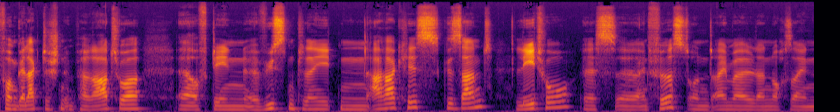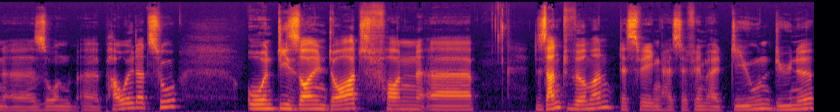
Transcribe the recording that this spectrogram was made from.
vom galaktischen Imperator äh, auf den äh, Wüstenplaneten Arrakis gesandt. Leto ist äh, ein Fürst und einmal dann noch sein äh, Sohn äh, Paul dazu. Und die sollen dort von Sandwürmern. Deswegen heißt der Film halt Dune, Düne,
